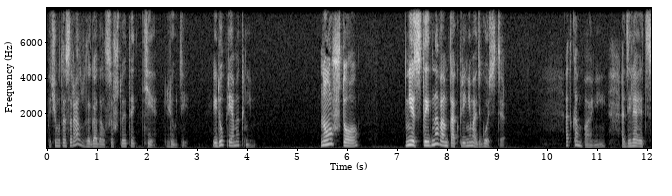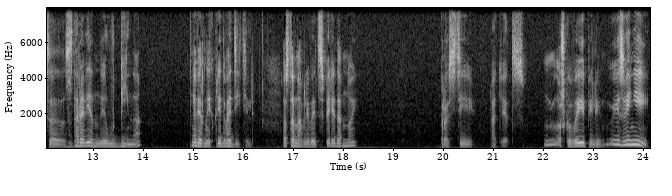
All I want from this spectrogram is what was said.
Почему-то сразу догадался, что это те люди. Иду прямо к ним. Ну что, не стыдно вам так принимать гостя? От компании отделяется здоровенный лбина, наверное, их предводитель, останавливается передо мной. Прости, отец, немножко выпили. Извини,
